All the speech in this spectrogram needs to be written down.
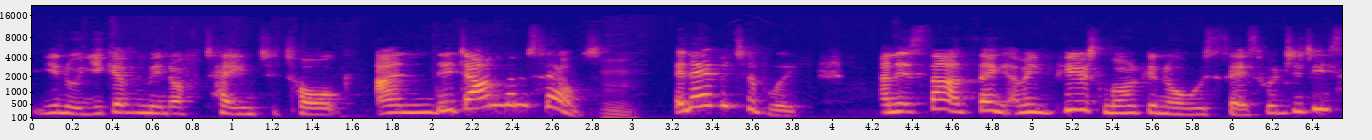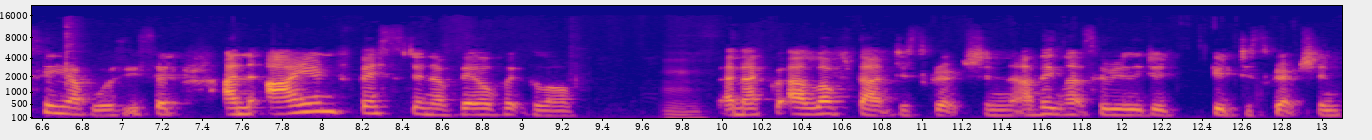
you know, you give them enough time to talk and they damn themselves, Mm. inevitably. And it's that thing. I mean, Piers Morgan always says, what did he say? I was? He said, an iron fist in a velvet glove. Mm. And I, I love that description. I think that's a really good, good description.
